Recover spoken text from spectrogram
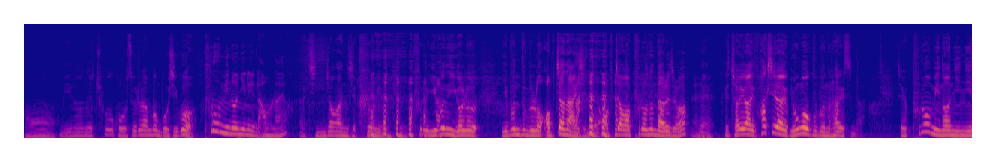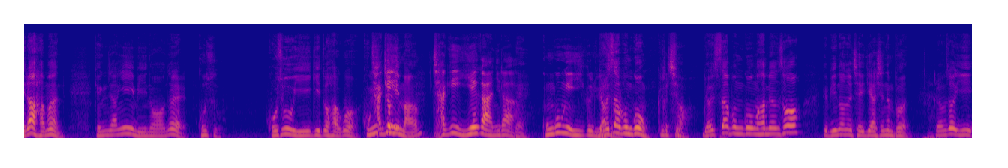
어. 민원의 초고수를 한번 모시고 프로 민원인이 나오나요? 아, 진정한 이제 프로민 프로 이분은 이걸로 이분도 물론 업자는 아니신데 업자와 프로는 다르죠. 네. 네. 그래서 저희가 확실하게 용어 구분을 하겠습니다. 제가 프로 민원인이라 함은 굉장히 민원을 고수. 고수이기도 하고 공익적인 자기- 마음, 자기 이해가 아니라 네. 공공의 이익을 위해서. 멸사봉공, 그렇죠. 그렇죠. 멸사봉공 하면서 그 민원을 제기하시는 분. 그러면서 이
